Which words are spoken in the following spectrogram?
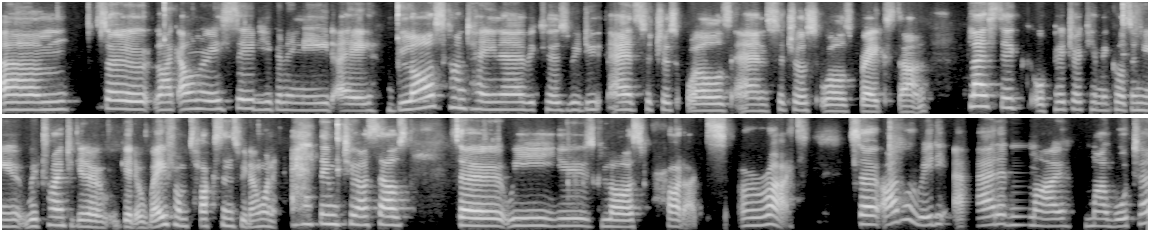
Um, so like Elmarie said, you're going to need a glass container because we do add citrus oils and citrus oils breaks down plastic or petrochemicals and you we're trying to get, a, get away from toxins. We don't want to add them to ourselves. So we use glass products. All right. So I've already added my, my water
